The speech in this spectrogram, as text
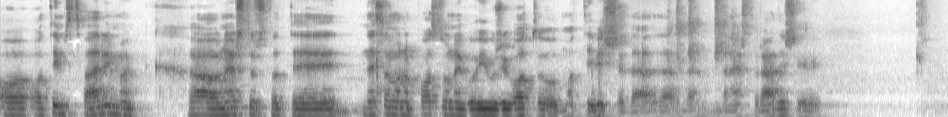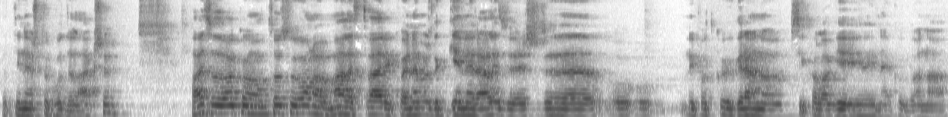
o, o tim stvarima kao nešto što te ne samo na poslu, nego i u životu motiviše da, da, da, da nešto radiš ili da ti nešto bude lakše. Pa je sad ovako, to su ono male stvari koje ne možeš da generalizuješ uh, u, u, ni pod koju granu psihologije ili nekog ono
